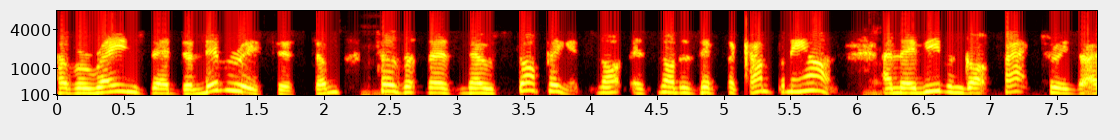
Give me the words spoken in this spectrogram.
have arranged their delivery system so that there's no stopping. It's not, it's not as if the company aren't. And they've even got factories, I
